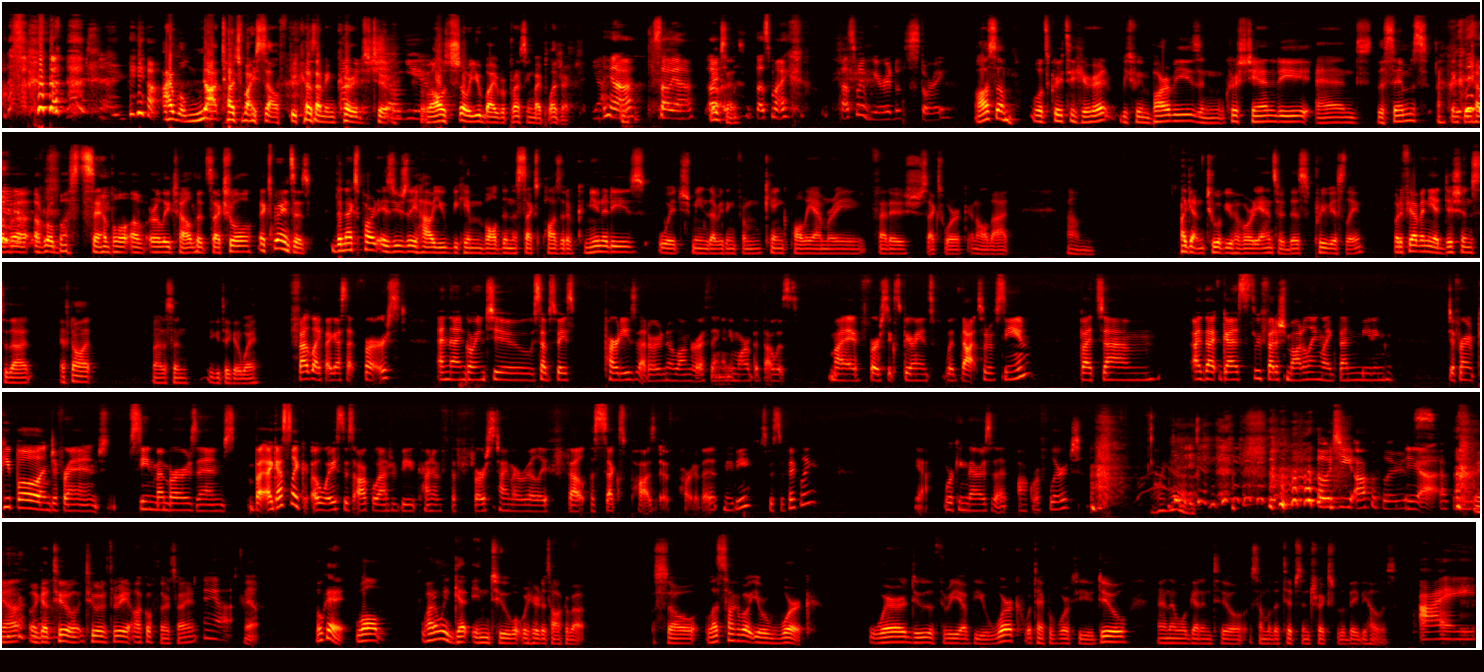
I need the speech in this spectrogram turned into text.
yeah. I will not touch myself because I'm encouraged to. show you. I'll show you by repressing my pleasure. Yeah. So yeah, Makes Uh, sense. That's my that's my weird story. Awesome. Well, it's great to hear it between Barbies and Christianity and The Sims. I think we have a, a robust sample of early childhood sexual experiences. The next part is usually how you became involved in the sex positive communities, which means everything from kink, polyamory, fetish, sex work, and all that. Um, again, two of you have already answered this previously, but if you have any additions to that, if not, Madison, you could take it away. FetLife, I guess, at first, and then going to subspace parties that are no longer a thing anymore. But that was my first experience with that sort of scene. But um, I that guess through fetish modeling, like then meeting different people and different scene members, and but I guess like Oasis Aqua Lounge would be kind of the first time I really felt the sex positive part of it, maybe specifically yeah, working there as an aqua flirt. Oh yeah. OG Aquaflirt. yeah, yeah, we got two, two or three aqua flirts, right? yeah. Yeah. Okay, well, why don't we get into what we're here to talk about? So let's talk about your work. Where do the three of you work? What type of work do you do? And then we'll get into some of the tips and tricks for the baby hoes. I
